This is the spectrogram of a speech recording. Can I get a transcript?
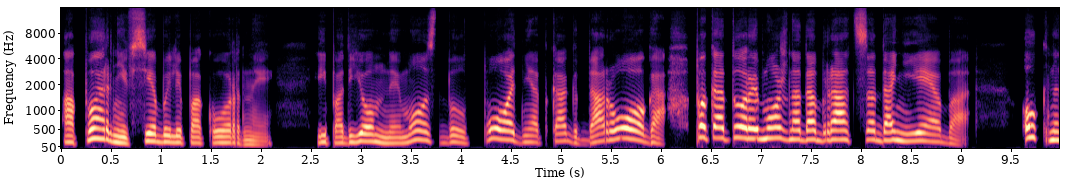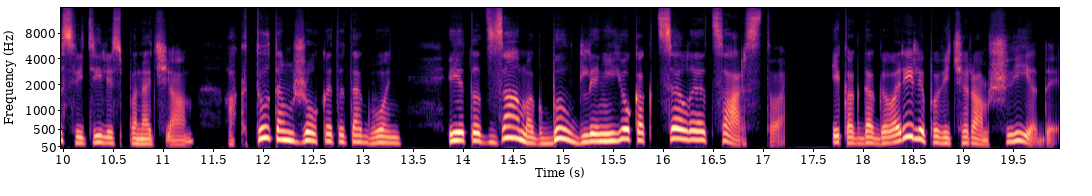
а парни все были покорные. И подъемный мост был поднят, как дорога, по которой можно добраться до неба. окна светились по ночам. А кто там жег этот огонь? И этот замок был для нее как целое царство. И когда говорили по вечерам шведы,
